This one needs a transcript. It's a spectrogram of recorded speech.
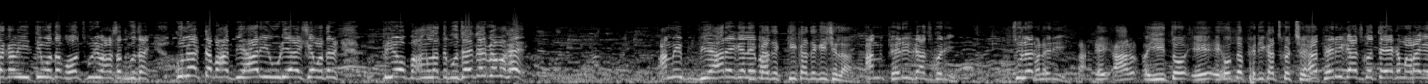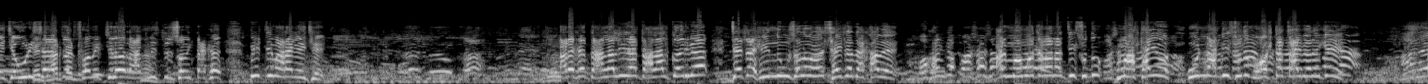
তাকে আমি ইতিমতো ভোজপুরি ভাষাতে বুঝাই। কোনো একটা বিহারি উড়িয়া এসে আমাদের প্রিয় বাংলাতে বুঝাই দেবে আমাকে? আমি বিহারে গেলে কি কাজে কি কাজে গিয়েছিলা? আমি ফেরির কাজ করি চুলের মানে ফেরি। আর ই তো এ- এও তো ফেরি কাজ করছে হ্যাঁ ফেরি কাজ করতে একে মারা গেছে। উড়িষ্যার একজন শ্রমিক ছিল রাজমিস্ত্রি শ্রমিক তাকে পিটি মারা গেছে। আর এখানে দালালিরা দালাল করবে? যেটা হিন্দু মুসলমান হয় সেইটা দেখাবে। ওখানকার প্রশাসন আর মমতা ব্যানার্জি শুধু মাথায় উন্নতি শুধু ভোটটা চাইবে নাকি? আরে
